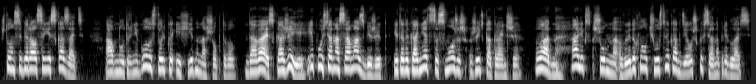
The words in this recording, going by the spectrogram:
что он собирался ей сказать, а внутренний голос только ехидно нашептывал. «Давай, скажи ей, и пусть она сама сбежит, и ты наконец-то сможешь жить как раньше». «Ладно», — Алекс шумно выдохнул, чувствуя, как девушка вся напряглась.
